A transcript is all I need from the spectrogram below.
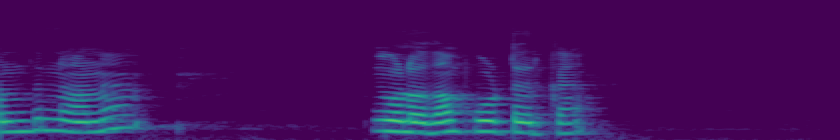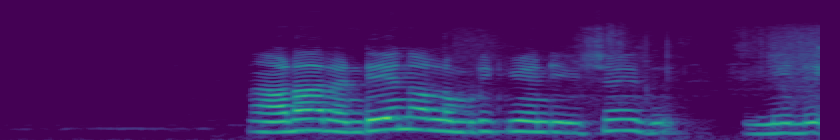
வந்து நான் இவ்வளோ தான் போட்டிருக்கேன். ஆனால் ரெண்டே நாளில் முடிக்க வேண்டிய விஷயம் இது. உண்மையிலே.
